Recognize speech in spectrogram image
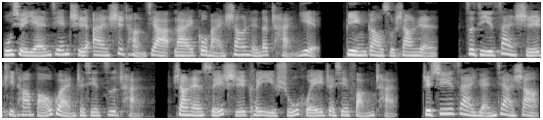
胡雪岩坚持按市场价来购买商人的产业，并告诉商人自己暂时替他保管这些资产，商人随时可以赎回这些房产。只需在原价上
